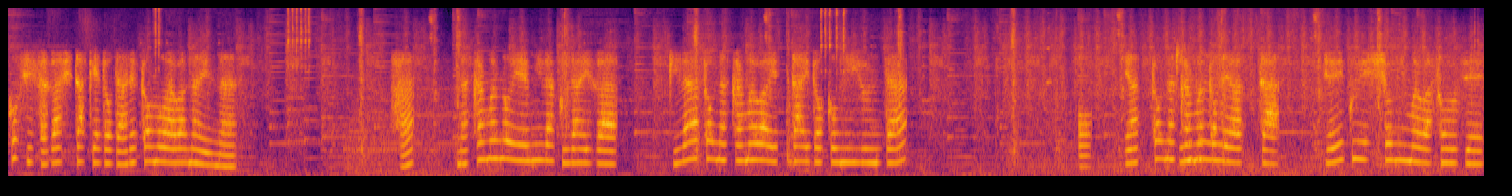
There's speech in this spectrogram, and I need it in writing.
少し探したけど誰とも会わないな。は？仲間の家に落雷が。キラーと仲間は一体どこにいるんだ？お、やっと仲間と出会った。ジェイク一緒に回そうぜ。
